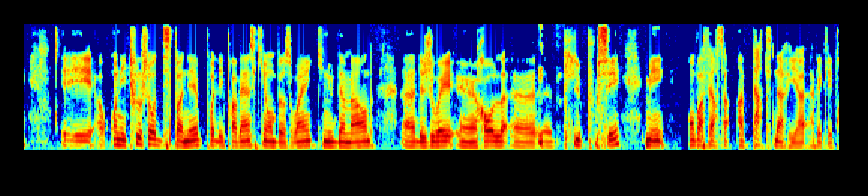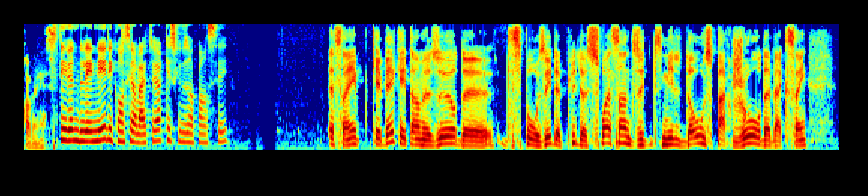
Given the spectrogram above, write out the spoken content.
et on est toujours disponible pour les provinces qui ont besoin, qui nous demandent de jouer un rôle plus poussé, mais on va faire ça en partenariat avec les provinces. Stephen Blaney, des conservateurs, qu'est-ce que vous en pensez? simple. Québec est en mesure de disposer de plus de 70 000 doses par jour de vaccins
